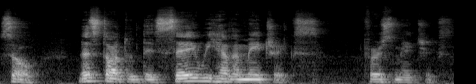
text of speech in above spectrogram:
So let's start with this. Say we have a matrix, first matrix,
